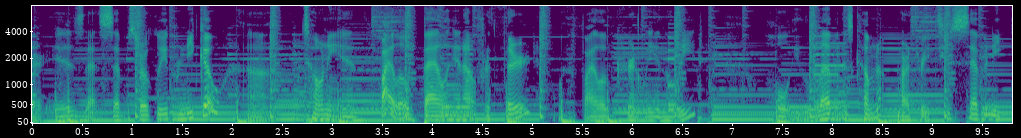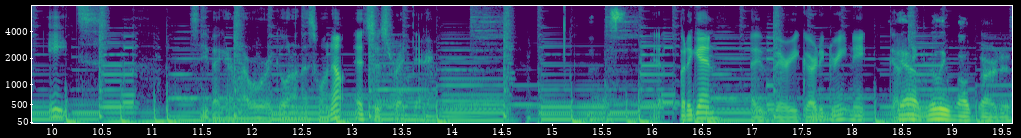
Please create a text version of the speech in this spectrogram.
There is that seven stroke lead for Nico. Uh, Tony and Philo battling it out for third, with Philo currently in the lead. Hole 11 is coming up, par 3, 278. See if I can remember where we're going on this one. No, it's just right there. Nice. Yeah, but again, a very guarded green. Nate, Yeah, really well guarded.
